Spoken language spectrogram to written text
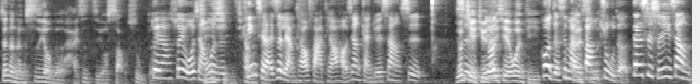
真的能适用的，还是只有少数的。对啊，所以我想问的，听起来这两条法条好像感觉上是有解决的一些问题，或者是蛮帮助的。但是实际上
